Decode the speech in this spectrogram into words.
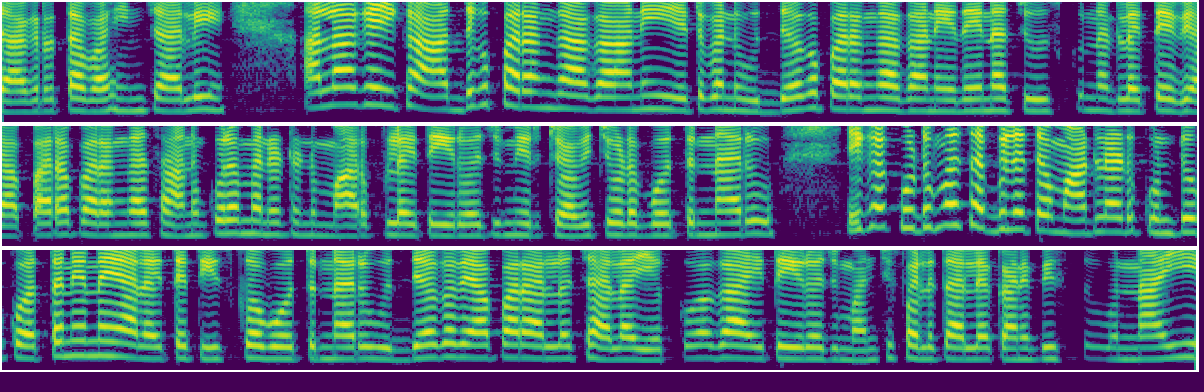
జాగ్రత్త వహించాలి. అలాగే ఇక ఆర్థిక పరంగా కానీ ఎటువంటి ఉద్యోగ పరంగా కానీ ఏదైనా చూసుకున్నట్లయితే వ్యాపార పరంగా సానుకూలమైనటువంటి మార్పులు అయితే ఈరోజు మీరు చవి చూడబోతున్నారు. ఇక కుటుంబ సభ్యులతో మాట్లాడుకుంటూ కొత్త నిర్ణయాలు అయితే తీసుకోబోతున్నారు. ఉద్యోగ వ్యాపారాల్లో చాలా ఎక్కువగా అయితే ఈరోజు మంచి ఫలితాలే కనిపిస్తూ ఉన్నాయి.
